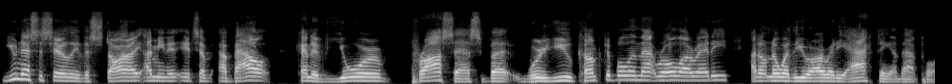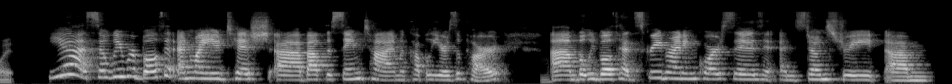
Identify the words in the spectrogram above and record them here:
You necessarily the star. I, I mean, it, it's a, about kind of your process, but were you comfortable in that role already? I don't know whether you were already acting at that point. Yeah, so we were both at NYU Tisch uh, about the same time, a couple years apart. Mm-hmm. Um, but we both had screenwriting courses and Stone Street. Um,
